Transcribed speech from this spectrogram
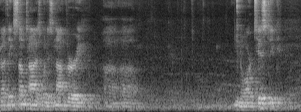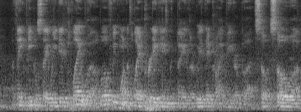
know, I think sometimes when it's not very, uh, uh, you know, artistic, I think people say we didn't play well. Well, if we wanted to play a pretty game with Baylor, we, they probably beat our butt. So, so,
